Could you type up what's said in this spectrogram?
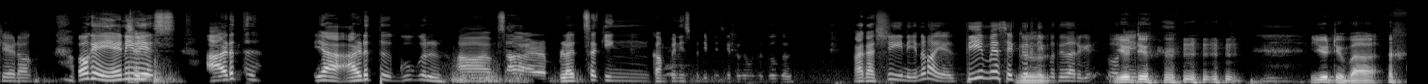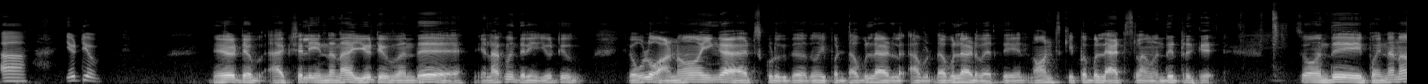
ஓகேடா ஓகே எனிவேஸ் அடுத்து யா அடுத்து கூகுள் பிளட் சக்கிங் கம்பெனிஸ் பத்தி பேசிட்டு இருக்கோம். கூகுள் ஆகாஷ். இன்னைக்கு என்னடா தீமே செக்யூரிட்டி பத்தி தான் இருக்கு. Okay. யூடியூப் யூடியூபா யூடியூப் யூடியூப் ஆக்சுவலி என்னன்னா யூடியூப் வந்து எல்லாருக்குமே தெரியும். யூடியூப் எவ்வளோ அனாயிங்காக ஆட்ஸ் கொடுக்குது. அதுவும் இப்போ டபுள் ஆடில் டபுள் ஆட் வருது. நான் ஸ்கிப்பபிள் ஆட்ஸ்லாம் வந்துட்டுருக்கு. ஸோ வந்து இப்போ என்னென்னா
